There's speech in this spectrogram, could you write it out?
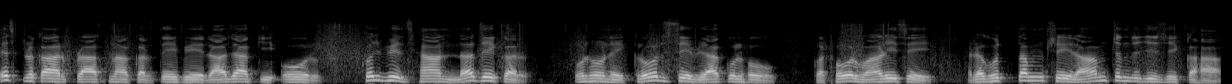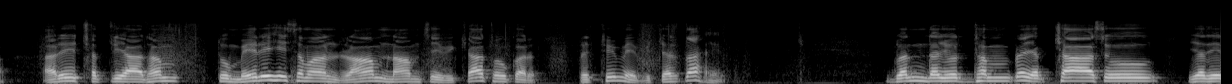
इस प्रकार प्रार्थना करते हुए राजा की ओर कुछ भी ध्यान न देकर उन्होंने क्रोध से व्याकुल हो कठोर वाणी से रघुत्तम श्री रामचंद्र जी से कहा, अरे क्षत्रियाधम, तू मेरे ही समान राम नाम से विख्यात होकर पृथ्वी में विचरता है। द्वंद्व युद्धम प्रयक्षासु यदि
